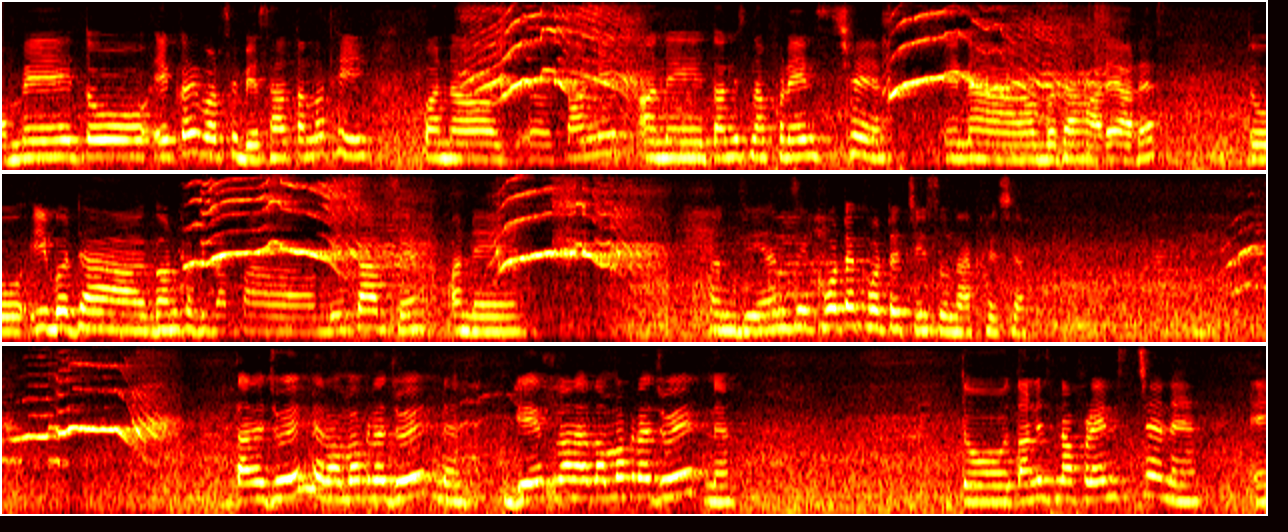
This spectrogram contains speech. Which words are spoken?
અમે તો એકય વર્ષે બેસાડતા નથી, પણ તનિષ અને તનિષના ફ્રેન્ડ્સ છે, એના બધા હારે હારે. તો એ બધા ગણપતિ બાપા બેસાડશે અને અને જીએનસી ખોટે ખોટે ચીસું નાખે છે. તારે જોઈએ ને, રમકડા જોઈએ જ ને? ગેસવાળા રમકડા જોઈએ જ ને? તો તનિષના ફ્રેન્ડ્સ છે ને, એ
